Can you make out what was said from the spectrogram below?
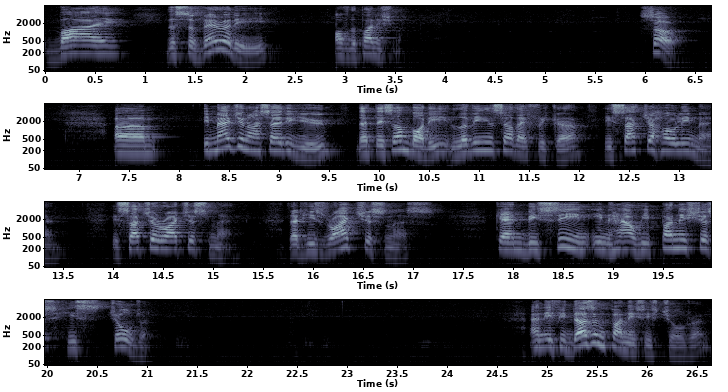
by the severity of the punishment. So, um, imagine I say to you, that there's somebody living in South Africa, he's such a holy man, he's such a righteous man, that his righteousness can be seen in how he punishes his children. And if he doesn't punish his children,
